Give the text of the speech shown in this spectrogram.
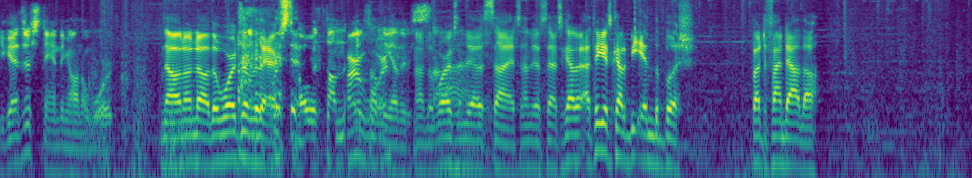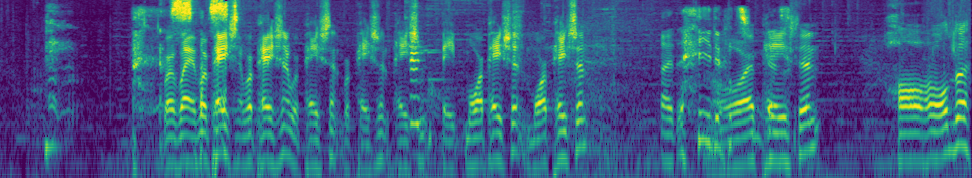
You guys are standing on a ward. No, no, no, the ward's over there. Oh, it's on, it's on the other No, side. the ward's on the other side. It's on the other side. It's gotta, I think it's got to be in the bush. About to find out though. We're, wait, we're patient. We're patient. We're patient. We're patient. Patient. More patient. More patient. Uh, More patient. Hold.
